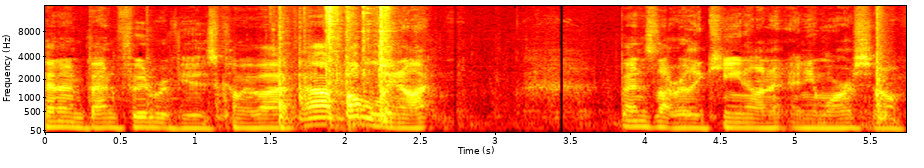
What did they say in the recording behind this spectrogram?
Ken and Ben food reviews coming back. Uh, probably not. Ben's not really keen on it anymore, so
